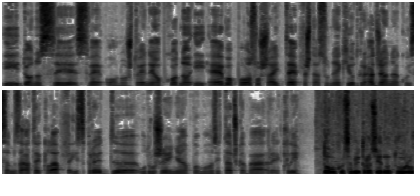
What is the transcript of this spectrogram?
i donose sve ono što je neophodno i evo poslušajte šta su neki od građana koji sam zatekla ispred e, udruženja pomozi.ba rekli. Dovukao sam jutro s jednu turu,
